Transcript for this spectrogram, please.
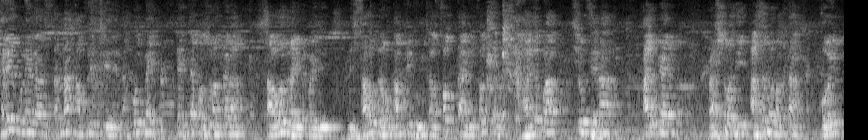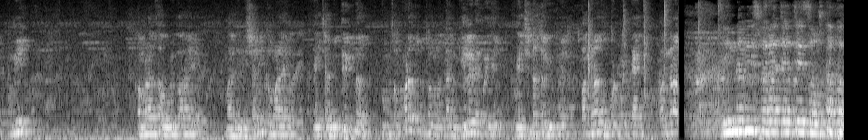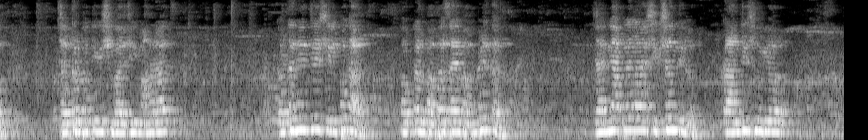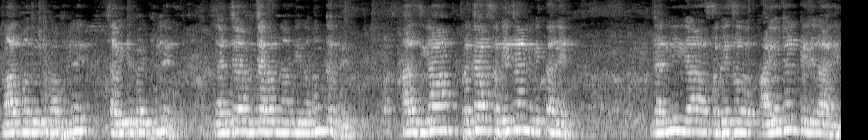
खरे गुन्हेगार असताना आपले चेहरे दाखवत नाही. त्यांच्यापासून आपल्याला सावध राहिलं पाहिजे. आणि सावध राहून आपली भूमिका फक्त आणि फक्त भाजपा शिवसेना आरपीआय राष्ट्रवादी असं न बघता होय मी कमळाचा उमेदवार आहे. माझी निशाणी कमळ आहे. याच्या व्यतिरिक्त तुमचं परत तुमचं मतदान गेलं नाही पाहिजे. याची दखल घेतोय पंधरा झोपडपट्ट्या आहेत. पंधरा हिंदवी स्वराज्याचे संस्थापक छत्रपती शिवाजी महाराज घटनेचे शिल्पकार डॉक्टर बाबासाहेब आंबेडकर ज्यांनी आपल्याला शिक्षण दिलं क्रांतीसूर्य महात्मा ज्योतिबा फुले सावित्रीबाई फुले यांच्या विचारांना मी नमन करते. आज या प्रचार सभेच्या निमित्ताने ज्यांनी या सभेचं आयोजन केलेलं आहे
